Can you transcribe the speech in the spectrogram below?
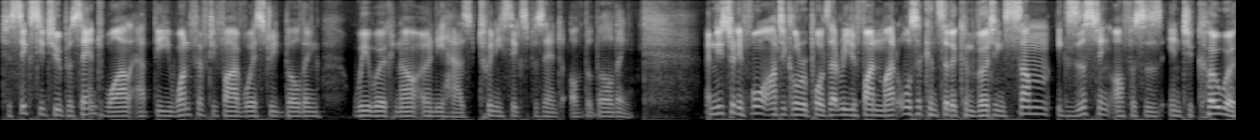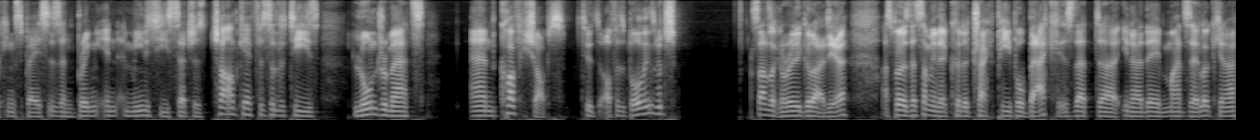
to 62%, while at the 155 West Street building, WeWork now only has 26% of the building. A News 24 article reports that Redefine might also consider converting some existing offices into co working spaces and bring in amenities such as childcare facilities, laundromats, and coffee shops to its office buildings, which Sounds like a really good idea. I suppose that's something that could attract people back. Is that uh, you know they might say, look, you know,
